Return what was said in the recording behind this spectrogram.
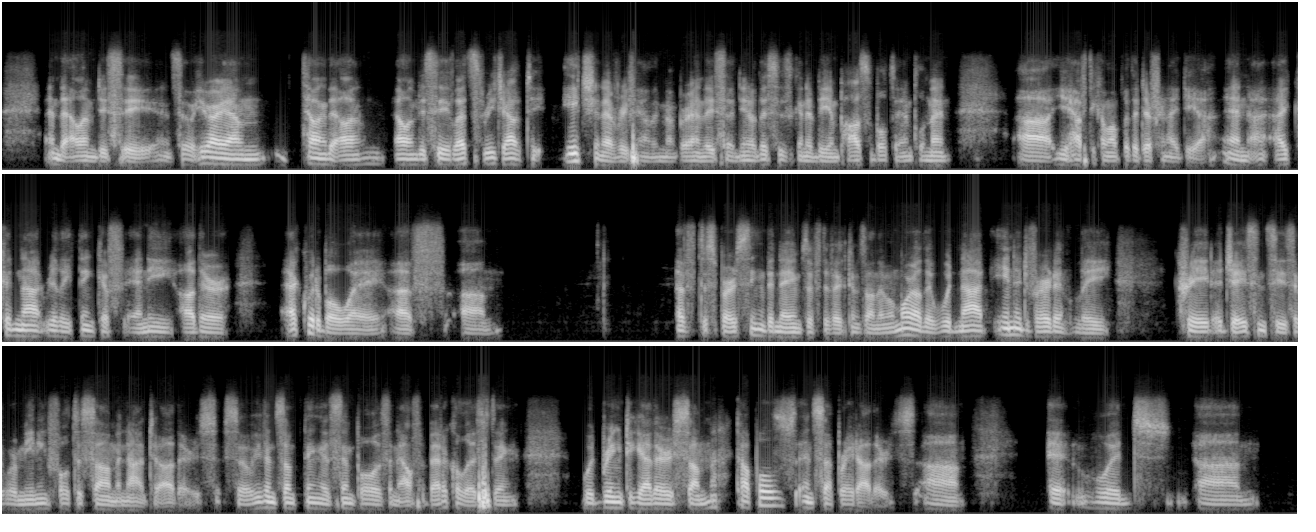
and the LMDC. And so here I am telling the LMDC, let's reach out to each and every family member. And they said, you know, this is going to be impossible to implement. Uh, you have to come up with a different idea. And I, I could not really think of any other equitable way of um, of dispersing the names of the victims on the memorial that would not inadvertently create adjacencies that were meaningful to some and not to others. So even something as simple as an alphabetical listing would bring together some couples and separate others. Um, it would um,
